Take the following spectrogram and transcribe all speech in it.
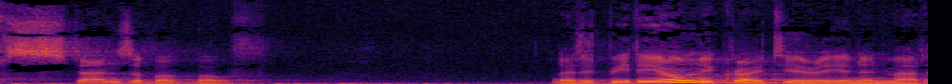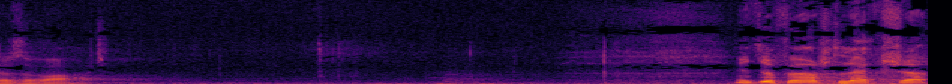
stands above both. Let it be the only criterion in matters of art. In the first lecture,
